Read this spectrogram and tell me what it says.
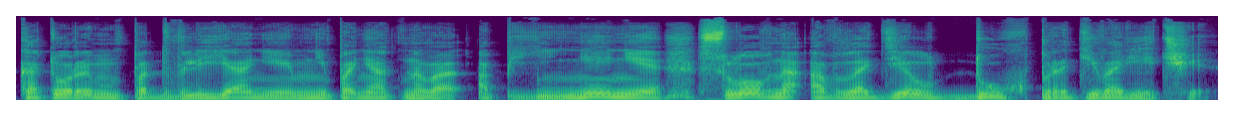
которым под влиянием непонятного опьянения словно овладел дух противоречия.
